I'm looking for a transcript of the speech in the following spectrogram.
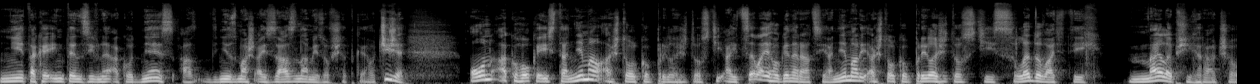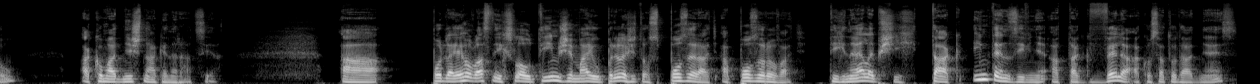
Nie také intenzívne ako dnes a dnes máš aj záznamy zo všetkého. Čiže on ako hokejista nemal až toľko príležitostí, aj celá jeho generácia nemali až toľko príležitostí sledovať tých najlepších hráčov, ako má dnešná generácia. A podľa jeho vlastných slov tým, že majú príležitosť pozerať a pozorovať tých najlepších tak intenzívne a tak veľa, ako sa to dá dnes,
